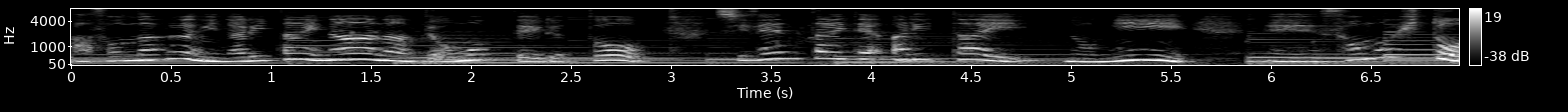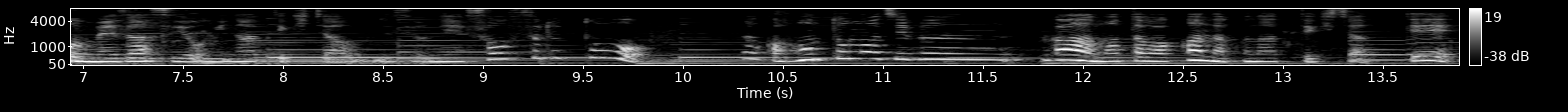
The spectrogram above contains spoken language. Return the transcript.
あそんな風になりたいなーなんて思っていると自然体でありたいのに、えー、その人を目指すようになってきちゃうんですよね。そうするとなんか本当の自分がまた分かんなくなってきちゃって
